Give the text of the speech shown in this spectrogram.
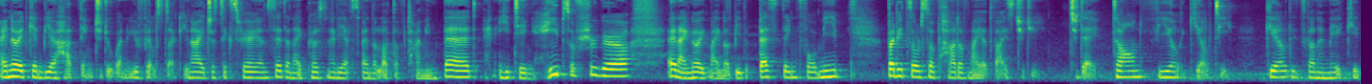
I know it can be a hard thing to do when you feel stuck. You know, I just experienced it, and I personally have spent a lot of time in bed and eating heaps of sugar. And I know it might not be the best thing for me, but it's also part of my advice to you today. Don't feel guilty. Guilt is gonna make it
